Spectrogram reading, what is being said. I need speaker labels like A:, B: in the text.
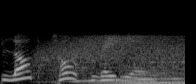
A: Blog Talk Radio.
